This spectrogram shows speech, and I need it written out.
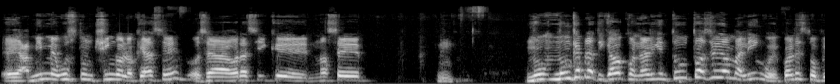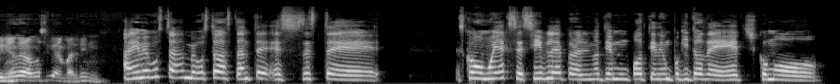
Eh, a mí me gusta un chingo lo que hace. O sea, ahora sí que no sé. Nu- nunca he platicado con alguien. ¿Tú, tú has oído a Malin, güey. ¿Cuál es tu opinión de la música de Malin? A mí me gusta, me gusta bastante. Es este. Es como muy accesible, pero al mismo tiempo tiene un poquito de edge como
